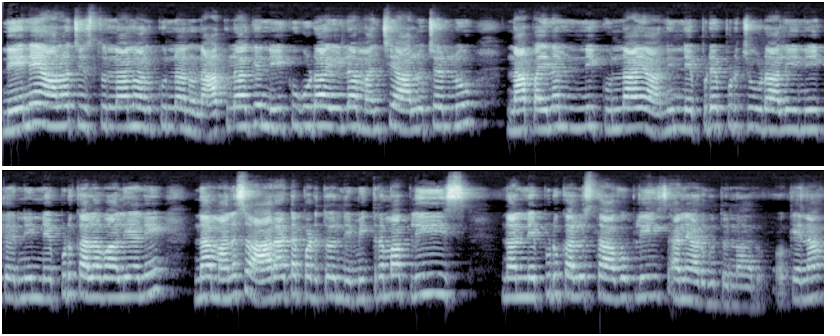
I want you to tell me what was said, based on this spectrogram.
నేనే ఆలోచిస్తున్నాను అనుకున్నాను. నాకులాగే నీకు కూడా ఇలా మంచి ఆలోచనలు నా పైన నీకున్నాయా? నిన్ను ఎప్పుడెప్పుడు చూడాలి? నీకు నిన్నెప్పుడు కలవాలి అని నా మనసు ఆరాటపడుతోంది. మిత్రమా ప్లీజ్ నన్ను ఎప్పుడు కలుస్తావు? ప్లీజ్ అని అడుగుతున్నారు. ఓకేనా?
